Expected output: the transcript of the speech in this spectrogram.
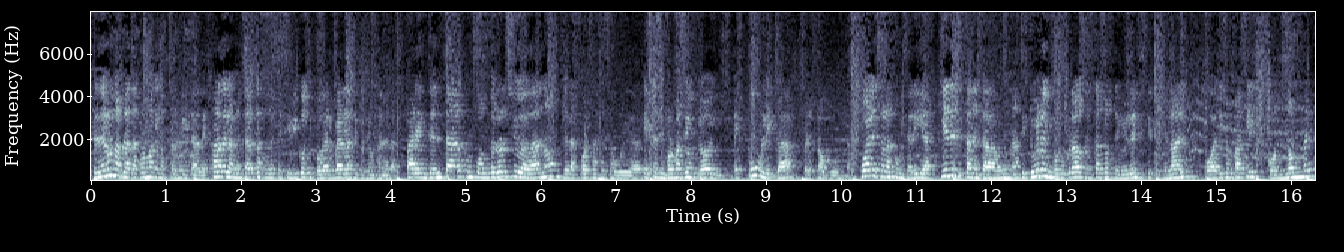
Tener una plataforma que nos permita dejar de lamentar casos específicos y poder ver la situación general, para intentar un control ciudadano de las fuerzas de seguridad. Esta es información que hoy es pública, pero está oculta. ¿Cuáles son las comisarías? ¿Quiénes están en cada una? Si estuvieron involucrados en casos de violencia institucional o gatillo fácil con nombre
